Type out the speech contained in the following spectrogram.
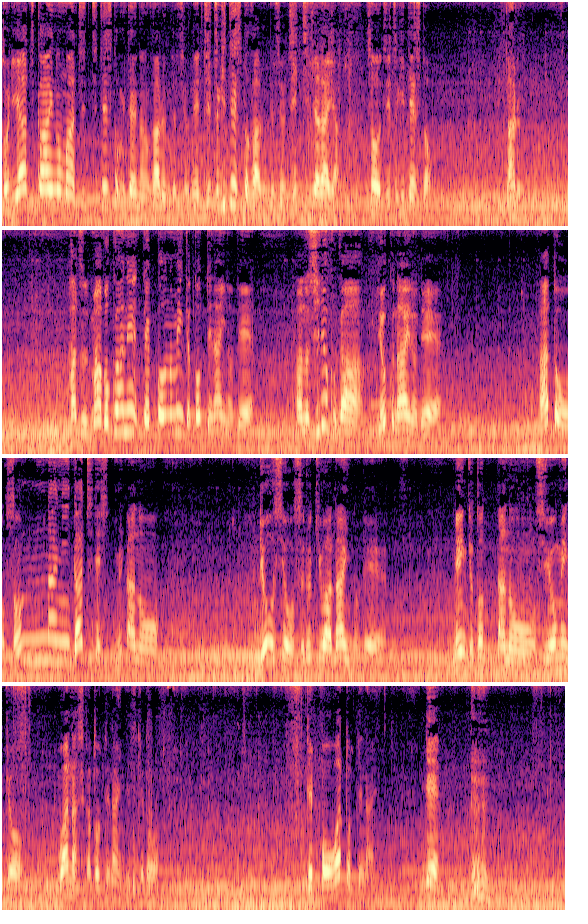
取り扱いのまあ実地テストみたいなのがあるんですよね。実技テストがあるんですよ。実地じゃないや。そう実技テスト。ある。はず。まあ僕はね鉄砲の免許取ってないのであの視力が良くないのであとそんなにガチであの漁師をする気はないので免許取あの使用免許罠しか取ってないんですけど鉄砲は取ってない。で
